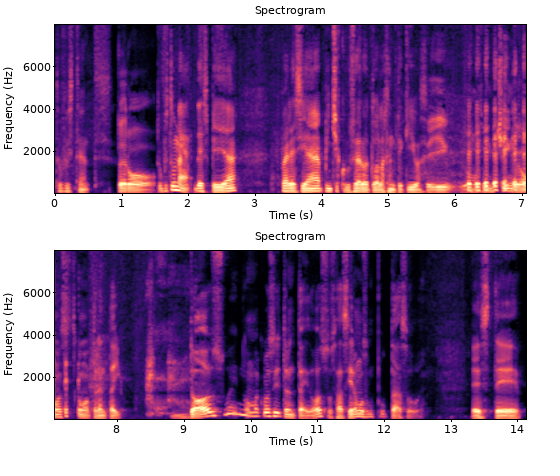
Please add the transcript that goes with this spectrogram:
Tú fuiste antes. Pero Tú fuiste una despedida. Parecía pinche crucero de toda la gente que iba. sí, íbamos un chingo. íbamos como 32 32, güey. No me acuerdo si 32. O sea, sí éramos un putazo, güey. Este.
